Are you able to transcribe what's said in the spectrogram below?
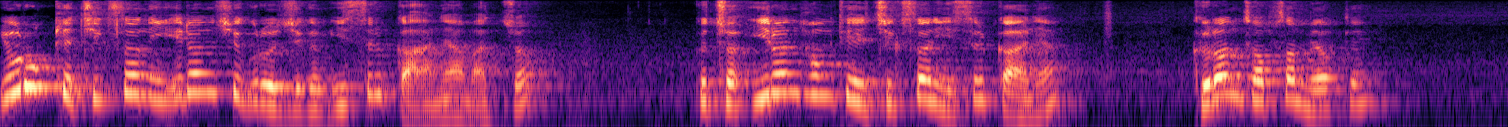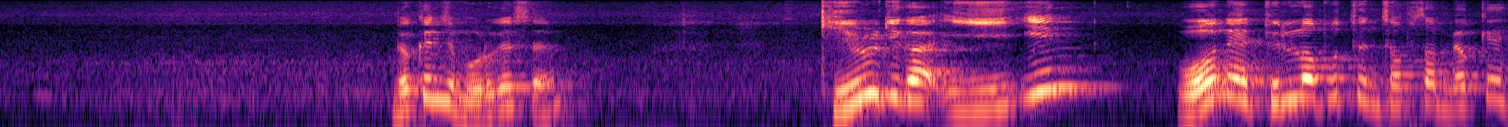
요렇게 직선이 이런 식으로 지금 있을 거 아니야. 맞죠? 그쵸? 이런 형태의 직선이 있을 거 아니야? 그런 접선 몇 개? 몇 개인지 모르겠어요. 기울기가 2인 원에 들러붙은 접선 몇 개?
